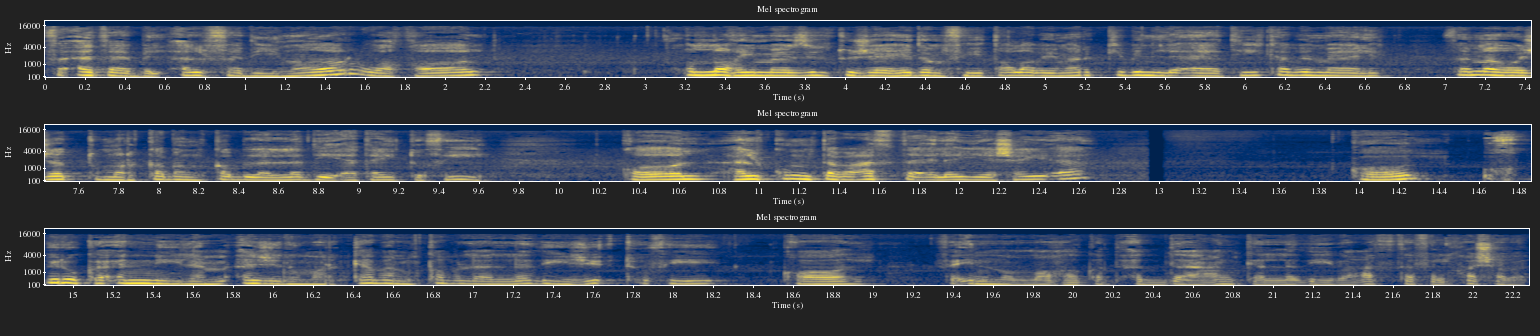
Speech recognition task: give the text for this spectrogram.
فأتى بالألف دينار وقال والله ما زلت جاهدا في طلب مركب لآتيك بمالك فما وجدت مركبا قبل الذي أتيت فيه. قال هل كنت بعثت إلي شيئا؟ قال أخبرك أني لم أجد مركبا قبل الذي جئت فيه. قال فإن الله قد أدى عنك الذي بعثت في الخشبة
